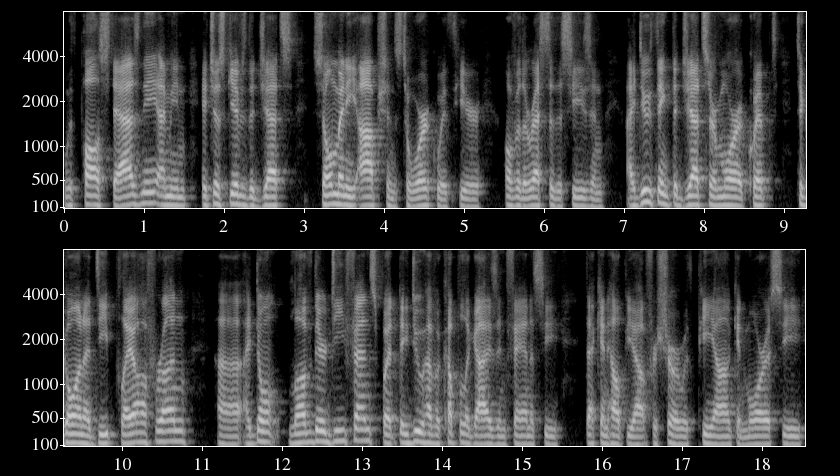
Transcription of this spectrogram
with Paul Stastny, I mean, it just gives the Jets so many options to work with here over the rest of the season. I do think the Jets are more equipped to go on a deep playoff run. Uh, I don't love their defense, but they do have a couple of guys in fantasy that can help you out for sure with Pionk and Morrissey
